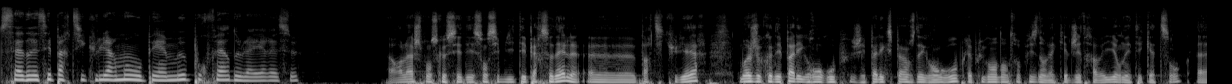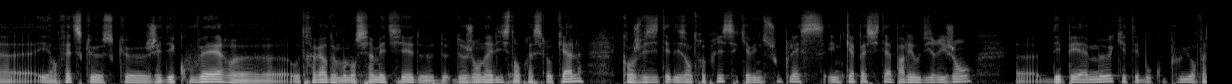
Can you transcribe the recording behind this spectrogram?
s'adresser particulièrement aux PME pour faire de la RSE alors là, je pense que c'est des sensibilités personnelles euh, particulières. Moi, je ne connais pas les grands groupes. J'ai pas l'expérience des grands groupes. La plus grande entreprise dans laquelle j'ai travaillé, on était 400. Euh, et en fait, ce que, j'ai découvert euh, au travers de mon ancien métier de, de, journaliste en presse locale, quand je visitais des entreprises, c'est qu'il y avait une souplesse et une capacité à parler aux dirigeants des PME qui étaient beaucoup plus. Enfin,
